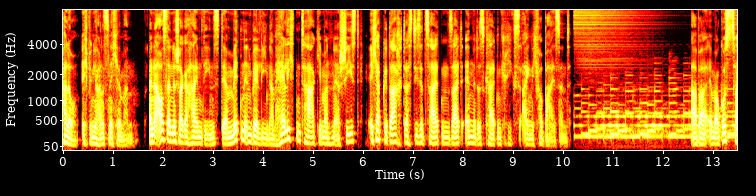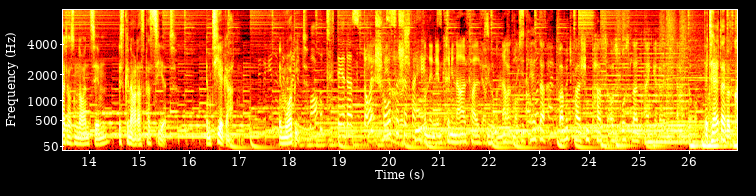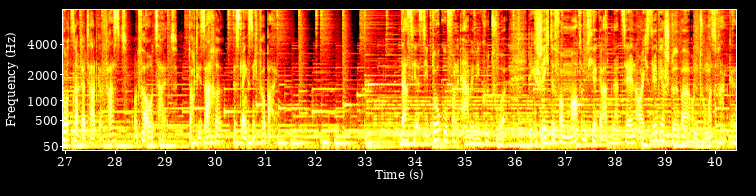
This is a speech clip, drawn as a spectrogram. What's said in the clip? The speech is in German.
Hallo, ich bin Johannes Nichelmann. Ein ausländischer Geheimdienst, der mitten in Berlin am helllichten Tag jemanden erschießt. Ich habe gedacht, dass diese Zeiten seit Ende des Kalten Kriegs eigentlich vorbei sind. Aber im August 2019 ist genau das passiert. Im Tiergarten in Moabit. Mord, der das deutsch-russische Spuren in dem Kriminalfall führen nach Moskau. Der Täter war mit falschem Pass aus Russland eingereist. Der Täter wird kurz nach der Tat gefasst und verurteilt. Doch die Sache ist längst nicht vorbei. Das hier ist die Doku von RBB Kultur. Die Geschichte vom Mord im Tiergarten erzählen euch Silvia Stöber und Thomas Franke.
